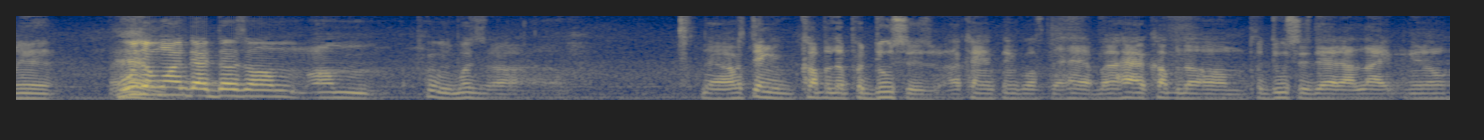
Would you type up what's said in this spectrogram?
Yeah. Who's the one that does um um who was uh yeah, I was thinking a couple of producers. I can't think off the head, but I had a couple of um, producers that I like, you know.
